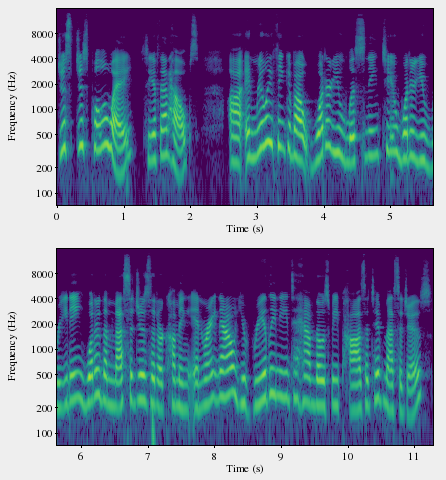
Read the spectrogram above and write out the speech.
Just, just pull away, see if that helps. Uh, and really think about what are you listening to what are you reading what are the messages that are coming in right now you really need to have those be positive messages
